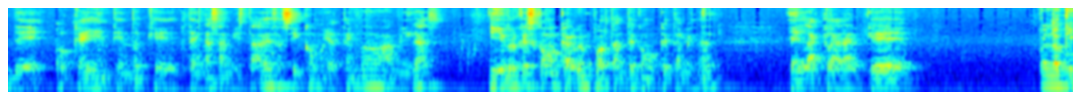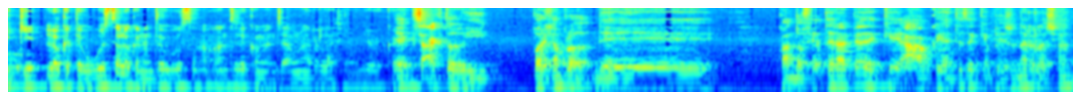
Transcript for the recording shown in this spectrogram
de, ok, entiendo que tengas amistades, así como yo tengo amigas. Y yo creo que es como que algo importante, como que también el, el aclarar que... Pues lo que, lo que te gusta, lo que no te gusta, ¿no? Antes de comenzar una relación, yo creo. Exacto, y por ejemplo, de cuando fui a terapia, de que, ah, ok, antes de que empieces una relación,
